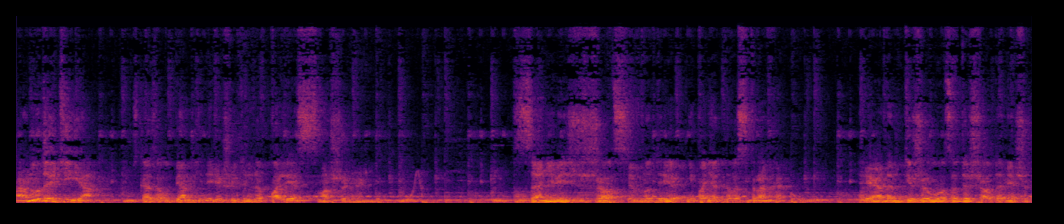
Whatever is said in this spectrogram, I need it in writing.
«А ну дайте я!» — сказал Бянкин и решительно полез с машины. Саня весь сжался внутри от непонятного страха. Рядом тяжело задышал домешек.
